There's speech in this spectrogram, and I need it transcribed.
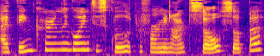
I think, currently going to School of Performing Arts, Seoul, SOPA.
